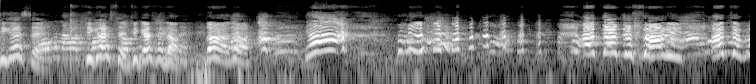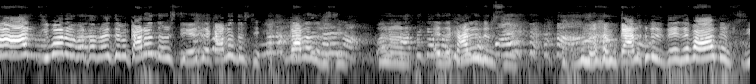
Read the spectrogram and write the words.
ঠিক আছে ঠিক আছে ঠিক আছে দাও দাও দাও। আচ্ছা আচ্ছা সরি আচ্ছা মা আর জীবনে কথা না আমি কানে ধরছি এই যে কানে ধরছি কানে ধরছি। এই যে কানে ধরছি। আমি কানে ধরছি এই যে পা ধরছি।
